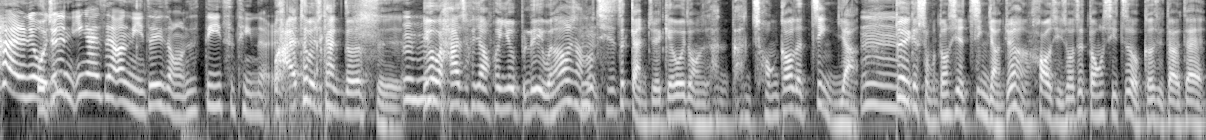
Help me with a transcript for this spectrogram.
害的。我觉我觉得你应该是要你这一种是第一次听的人，我还特别去看歌词，嗯因为他就讲 When you believe，然后我想说，其实这感觉给我一种很很崇高的敬仰，嗯对一个什么东西的敬仰，就会很好奇说这东西这首歌曲到底在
